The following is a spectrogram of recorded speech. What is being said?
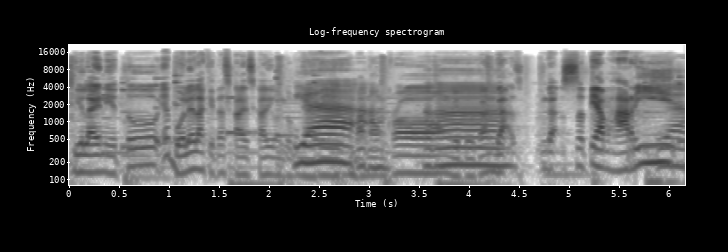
di lain itu ya bolehlah kita sekali-sekali untuk Iya, nyari tempat ah, nongkrong ah. gitu kan nggak nggak setiap hari Iya.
